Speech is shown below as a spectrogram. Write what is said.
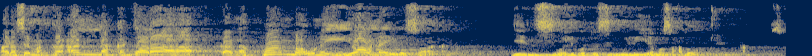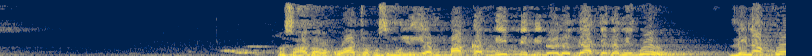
anasema kaanna taraha kana kwamba unaiona ile swala. Jinsi walivyotusimulia masahaba wote masahaba hawakuacha kusimulia mpaka vipi vidole vyake vya miguu vinakuwa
